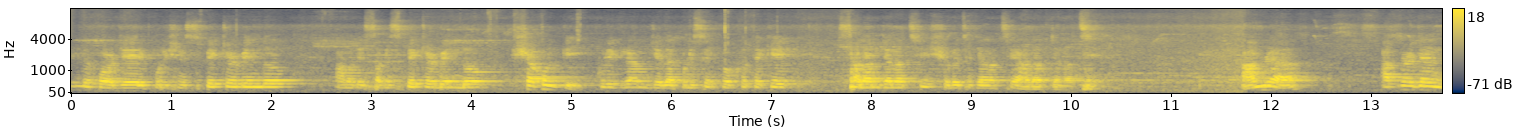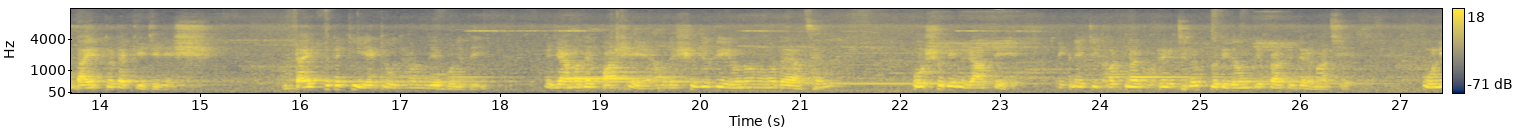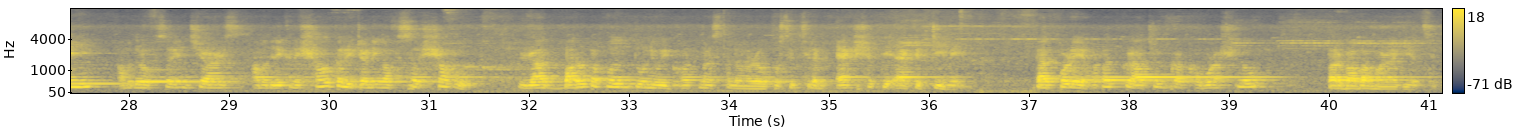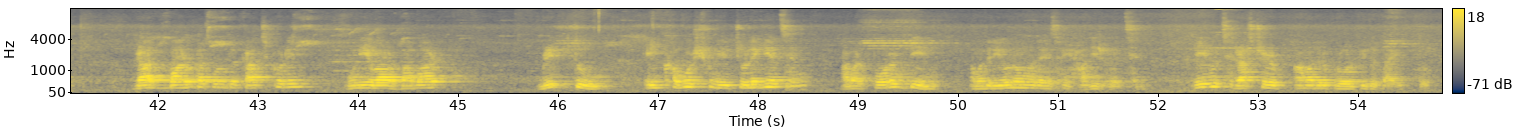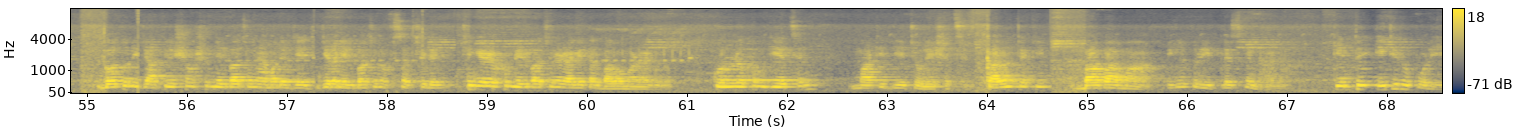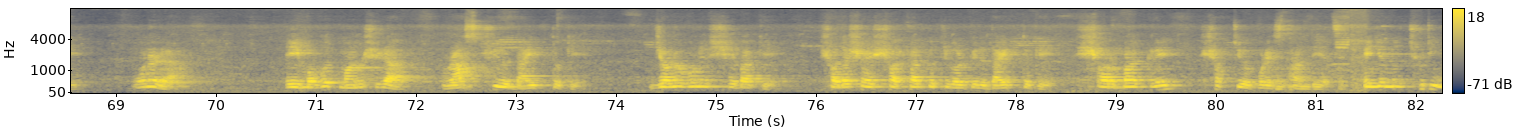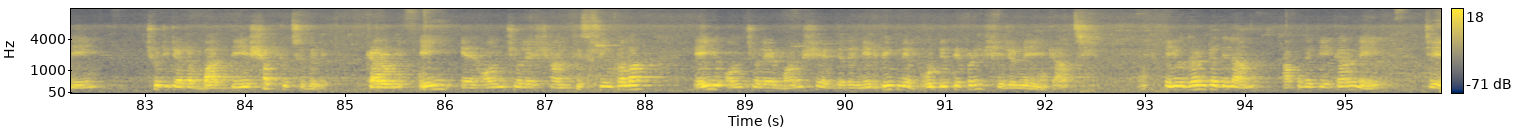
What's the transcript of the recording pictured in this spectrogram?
বিভিন্ন পর্যায়ের police inspector বৃন্দ, আমাদের সাব ইন্সপেক্টর বৃন্দ, সকলকে কুড়িগ্রাম জেলা পুলিশের পক্ষ থেকে সালাম জানাচ্ছি, শুভেচ্ছা জানাচ্ছি, আদাব জানাচ্ছি। আমরা, আপনারা জানেন দায়িত্বটা কি জিনিস? দায়িত্বটা কি? একটা উদাহরণ দিয়ে বলে দিই। এই যে আমাদের পাশে, আমাদের সুযোগী অনুমোদয় আছেন। পরশুদিন রাতে এখানে একটি ঘটনা ঘটেছিল প্রতিদ্বন্দ্বী প্রার্থীদের মাঝে। উনি আমাদের অফিসার ইনচার্জ আমাদের এখানে সহকারী রিটার্নিং অফিসার সহ রাত বারোটা পর্যন্ত উনি ওই ঘটনাস্থলে ওনারা উপস্থিত ছিলেন একসাথে এক টিমে তারপরে হঠাৎ করে আচমকা খবর আসলো, তার বাবা মারা গিয়েছে। রাত বারোটা পর্যন্ত কাজ করে উনি আবার বাবার মৃত্যু এই খবর শুনে চলে গিয়েছেন। আবার পরের দিন আমাদের ইউনো মহোদয় এসে হাজির হয়েছেন। এই হচ্ছে রাষ্ট্রের আমাদের উপর অর্পিত দায়িত্ব। গত জাতীয় সংসদ নির্বাচনে আমাদের যে জেলা নির্বাচন অফিসার ছিলেন, ঠিক এরকম নির্বাচনের আগে তার বাবা মারা গেল। কোন রকম গিয়েছেন মাটি দিয়ে চলে এসেছেন। কারণটা কি? বাবা, মা, এগুলো তো রিপ্লেসমেন্ট হয় না। কিন্তু এটির উপরে ওনারা, এই মহৎ মানুষেরা রাষ্ট্রীয় দায়িত্বকে, জনগণের সেবাকে সদাশয়ের সরকার কর্তৃক অর্পিত দায়িত্বকে সর্বাগ্রে সবচেয়ে উপরে স্থান দিয়েছে। এই জন্য ছুটি নেই, ছুটিটা বাদ দিয়ে সবকিছু পেলে কারণ এই অঞ্চলের শান্তি শৃঙ্খলা, এই অঞ্চলের মানুষের যাতে নির্বিঘ্নে ভোট দিতে পারে, সেজন্য এই কাজ। এই উদাহরণটা দিলাম আপনাদেরকে এই কারণে যে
